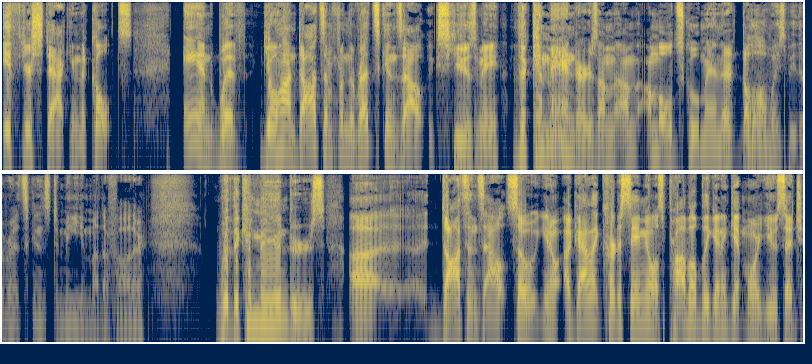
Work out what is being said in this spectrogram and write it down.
if you're stacking the Colts. And with Jahan Dotson from the Redskins out, excuse me, the Commanders, I'm, I'm, I'm old school, man. They're, they'll always be the Redskins to me, you motherfather with the Commanders. Uh, Dotson's out. So, you know, a guy like Curtis Samuel is probably going to get more usage.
